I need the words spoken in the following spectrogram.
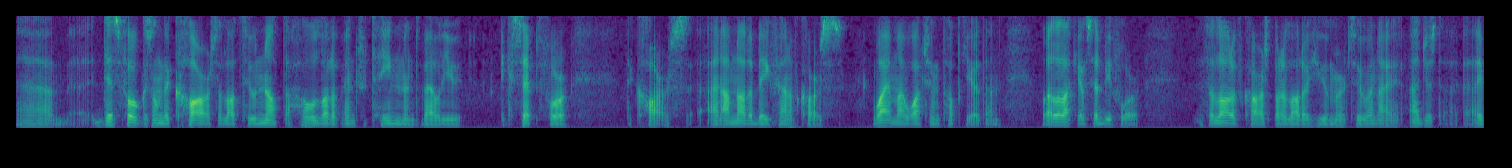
um, this focus on the cars a lot too. Not a whole lot of entertainment value, except for the cars. And I'm not a big fan of cars. Why am I watching Top Gear then? Well, like I've said before, it's a lot of cars, but a lot of humor too, and I, I just I,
